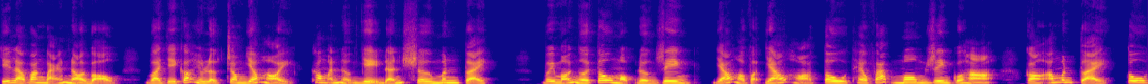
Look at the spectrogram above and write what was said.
chỉ là văn bản nội bộ và chỉ có hiệu lực trong giáo hội, không ảnh hưởng gì đến sư minh tuệ. Vì mỗi người tu một đường riêng, giáo hội Phật giáo họ tu theo pháp môn riêng của họ, còn ông Minh Tuệ tu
